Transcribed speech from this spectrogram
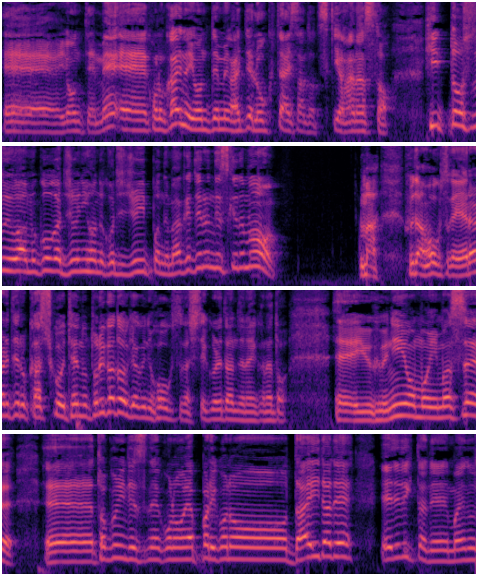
えー、4点目、えー、この回の4点目が入って6対3と突き放すと。ヒット数は向こうが12本でこっち11本で負けてるんですけども、まあ、普段ホークスがやられてる賢い点の取り方を逆にホークスがしてくれたんじゃないかなと、えいうふうに思います。えー、特にですね、この、やっぱりこの、代打で、え出てきたね、前の、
